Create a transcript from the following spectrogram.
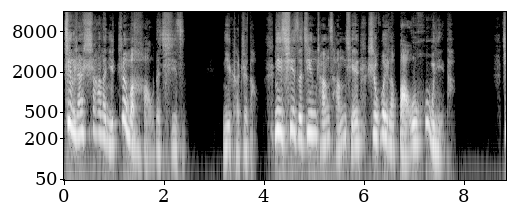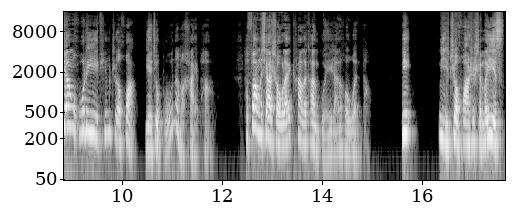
竟然杀了你这么好的妻子！”你可知道，你妻子经常藏钱是为了保护你的。江狐狸一听这话，也就不那么害怕了。他放下手来看了看鬼，然后问道：“你，你这话是什么意思？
